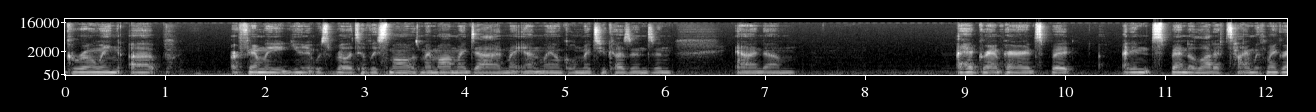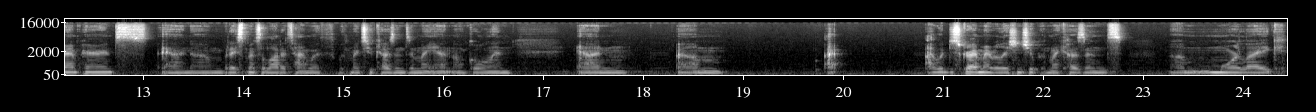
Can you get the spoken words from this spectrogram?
growing up, our family unit was relatively small. It was my mom, my dad, my aunt, my uncle, and my two cousins, and and um, I had grandparents, but I didn't spend a lot of time with my grandparents, and um, but I spent a lot of time with, with my two cousins and my aunt and uncle, and and um, I I would describe my relationship with my cousins um, more like,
